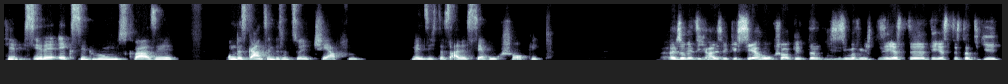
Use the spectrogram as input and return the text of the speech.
Tipps Ihre Exit Rooms quasi, um das Ganze ein bisschen zu entschärfen, wenn sich das alles sehr hochschaukelt? Also wenn sich alles wirklich sehr hochschaukelt, dann ist es immer für mich diese erste, die erste Strategie,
